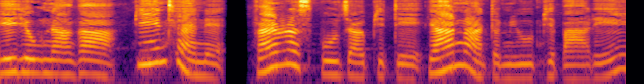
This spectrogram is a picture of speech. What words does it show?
ရေယုံနာကပြင်းထန်တဲ့ virus ပိုးကြောင့်ဖြစ်တဲ့ယာနာတစ်မျိုးဖြစ်ပါတယ်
